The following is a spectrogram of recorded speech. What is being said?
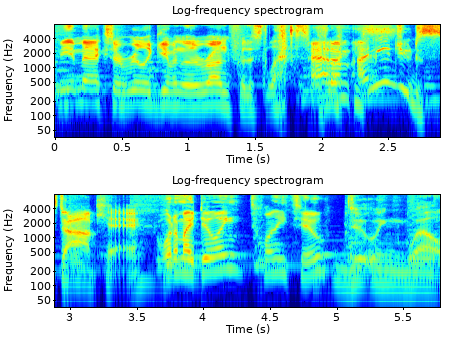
Me and Max are really giving it a run for this last Adam, I need you to stop Okay. What am I doing? 22. doing well.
